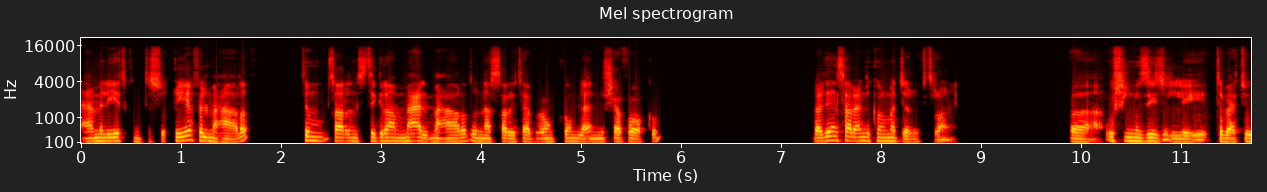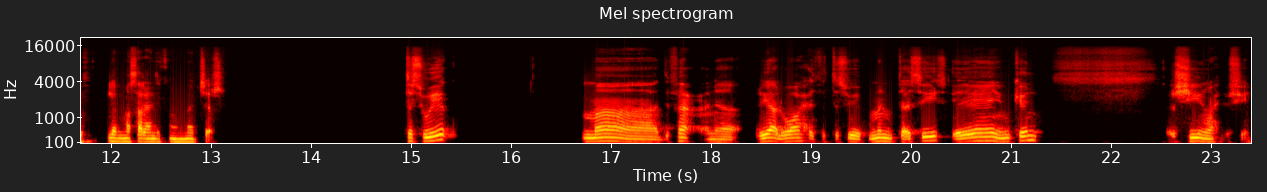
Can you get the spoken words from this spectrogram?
عمليتكم التسويقيه في المعارض ثم صار الانستغرام مع المعارض والناس صاروا يتابعونكم لأنه شافوكم بعدين صار عندكم المتجر الإلكتروني فوش المزيج اللي اتبعتوه لما صار عندكم المتجر؟ تسويق ما دفعنا ريال واحد في التسويق من تأسيس الين يمكن 2021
